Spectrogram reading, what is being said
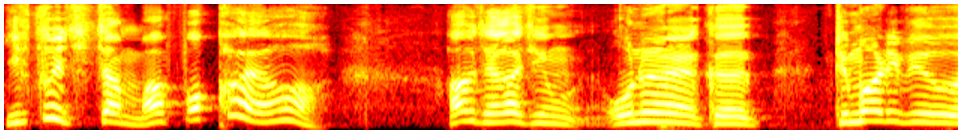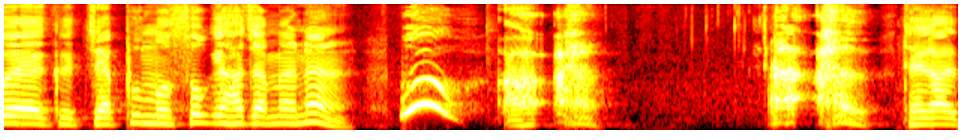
입술이 진짜 막 뻑커요. 아 제가 지금 오늘 그 드머 리뷰의 그 제품을 소개하자면은 우! 아, 아, 아, 제가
